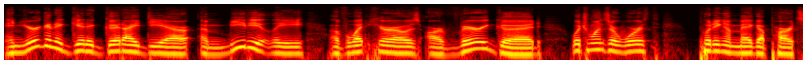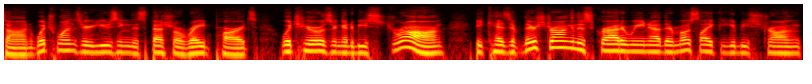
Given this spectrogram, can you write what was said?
and you're going to get a good idea immediately of what heroes are very good, which ones are worth putting Omega parts on, which ones are using the special raid parts, which heroes are going to be strong, because if they're strong in the squad arena, they're most likely to be strong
